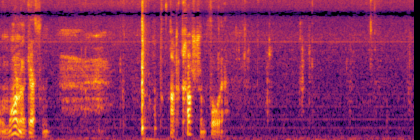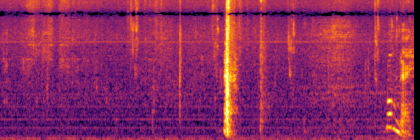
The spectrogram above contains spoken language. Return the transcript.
Well, mine are different. That's custom for you. Yeah. Long day.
